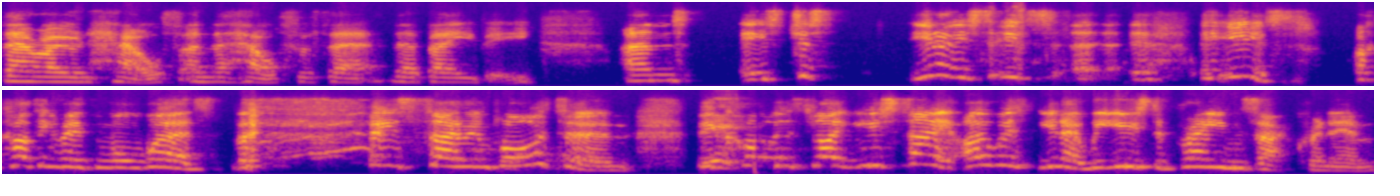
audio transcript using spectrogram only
their own health and the health of their their baby. And it's just, you know, it's it's uh, it is I can't think of any more words, but it's so important because, like you say, I was, you know, we use the BRAINS acronym.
